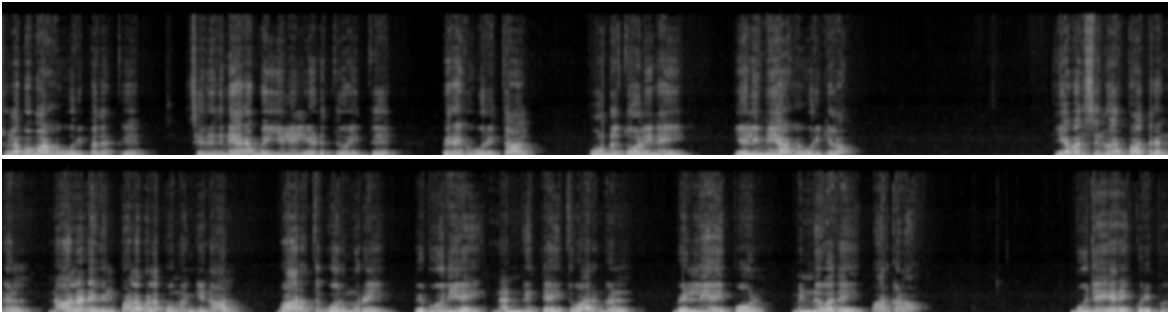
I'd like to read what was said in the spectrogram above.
சுலபமாக உரிப்பதற்கு சிறிது நேரம் வெயிலில் எடுத்து வைத்து பிறகு உரித்தால் பூண்டு தோலினை எளிமையாக உரிக்கலாம். எவர் சில்வர் பாத்திரங்கள் நாளடைவில் பளபளப்பு மங்கினால் வாரத்துக்கு ஒரு முறை விபூதியை நன்கு தேய்த்து வாருங்கள். வெள்ளியைப் போல் மின்னுவதை பார்க்கலாம். பூஜை அறை குறிப்பு.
